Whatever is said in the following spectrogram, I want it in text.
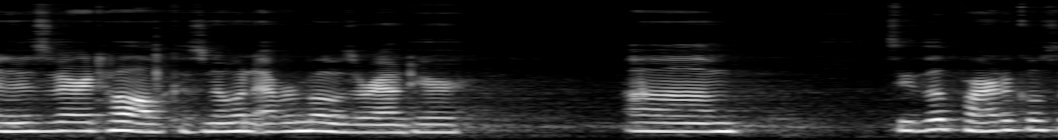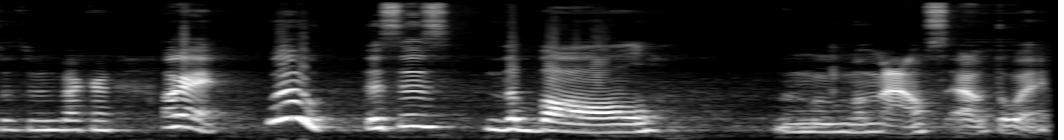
And it is very tall, because no one ever mows around here. Um, see the particle system in the background? Okay, woo! This is the ball. Move my mouse out the way.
